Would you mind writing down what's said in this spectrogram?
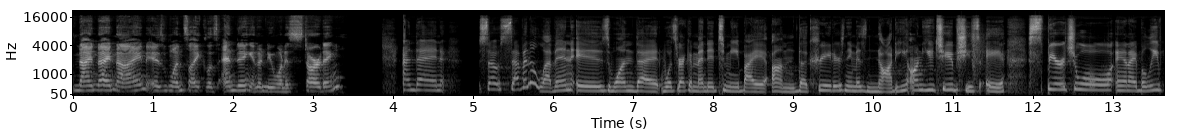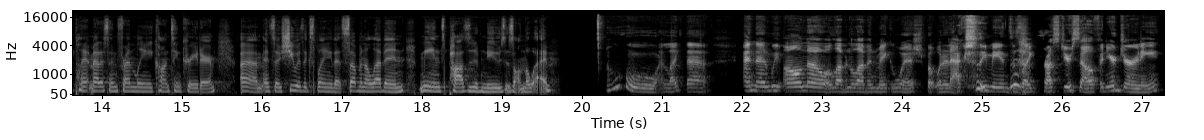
999 is one cycle is ending and a new one is starting. And then so 7-Eleven is one that was recommended to me by um the creator's name is Naughty on YouTube. She's a spiritual and I believe plant medicine friendly content creator. Um and so she was explaining that 7-Eleven means positive news is on the way. Ooh, I like that. And then we all know 1111 make a wish, but what it actually means is like trust yourself and your journey.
